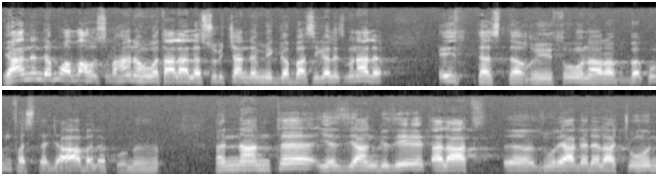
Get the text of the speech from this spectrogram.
ያንን ደግሞ አላሁ ስብሓነሁ ወተዓላ ለእሱ ብቻ እንደሚገባ ሲገልጽ ምን አለ? إذ تستغيثون ربكم فاستجاب لكم እናንተ የዚያን ጊዜ ጠላት ዙሪያ ገባችሁን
